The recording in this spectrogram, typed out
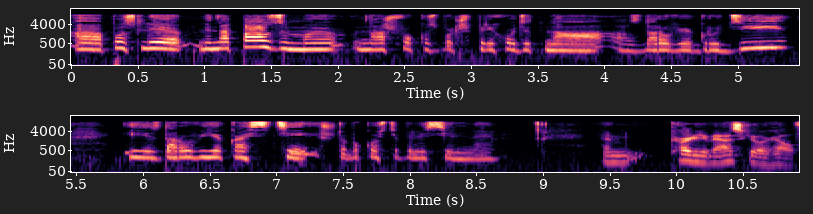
А после менопаузы мы, наш фокус больше переходит на а, здоровье груди и здоровье костей, чтобы кости были сильные. And cardiovascular health,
